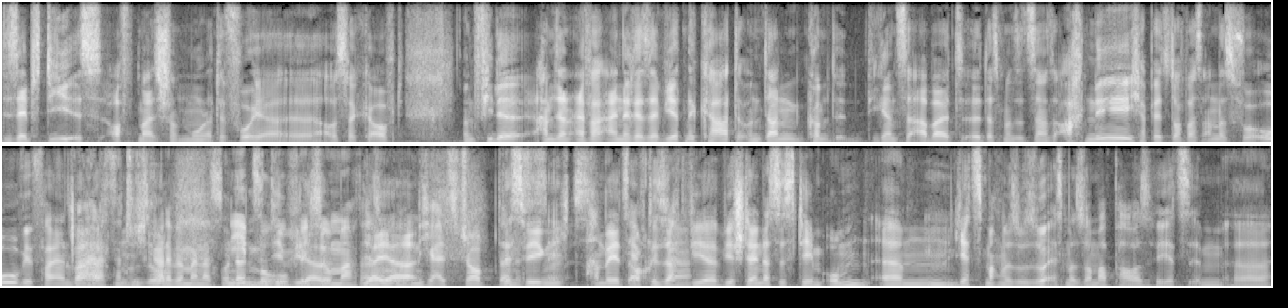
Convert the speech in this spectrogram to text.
selbst die ist oftmals schon Monate vorher äh, ausverkauft. Und viele haben dann einfach eine reservierte Karte und dann kommt die ganze Arbeit, äh, dass man sozusagen sagt, ach nee, ich habe jetzt doch was anderes vor, oh, wir feiern ja, Weihnachten. Das ist natürlich so. gerade, wenn man das nebenberuflich wieder, so macht, also ja, ja. nicht als Job. Deswegen haben wir jetzt auch gesagt, wir, wir stellen das System um. Ähm, mhm. Jetzt machen wir sowieso erstmal Sommerpause. Jetzt im äh,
